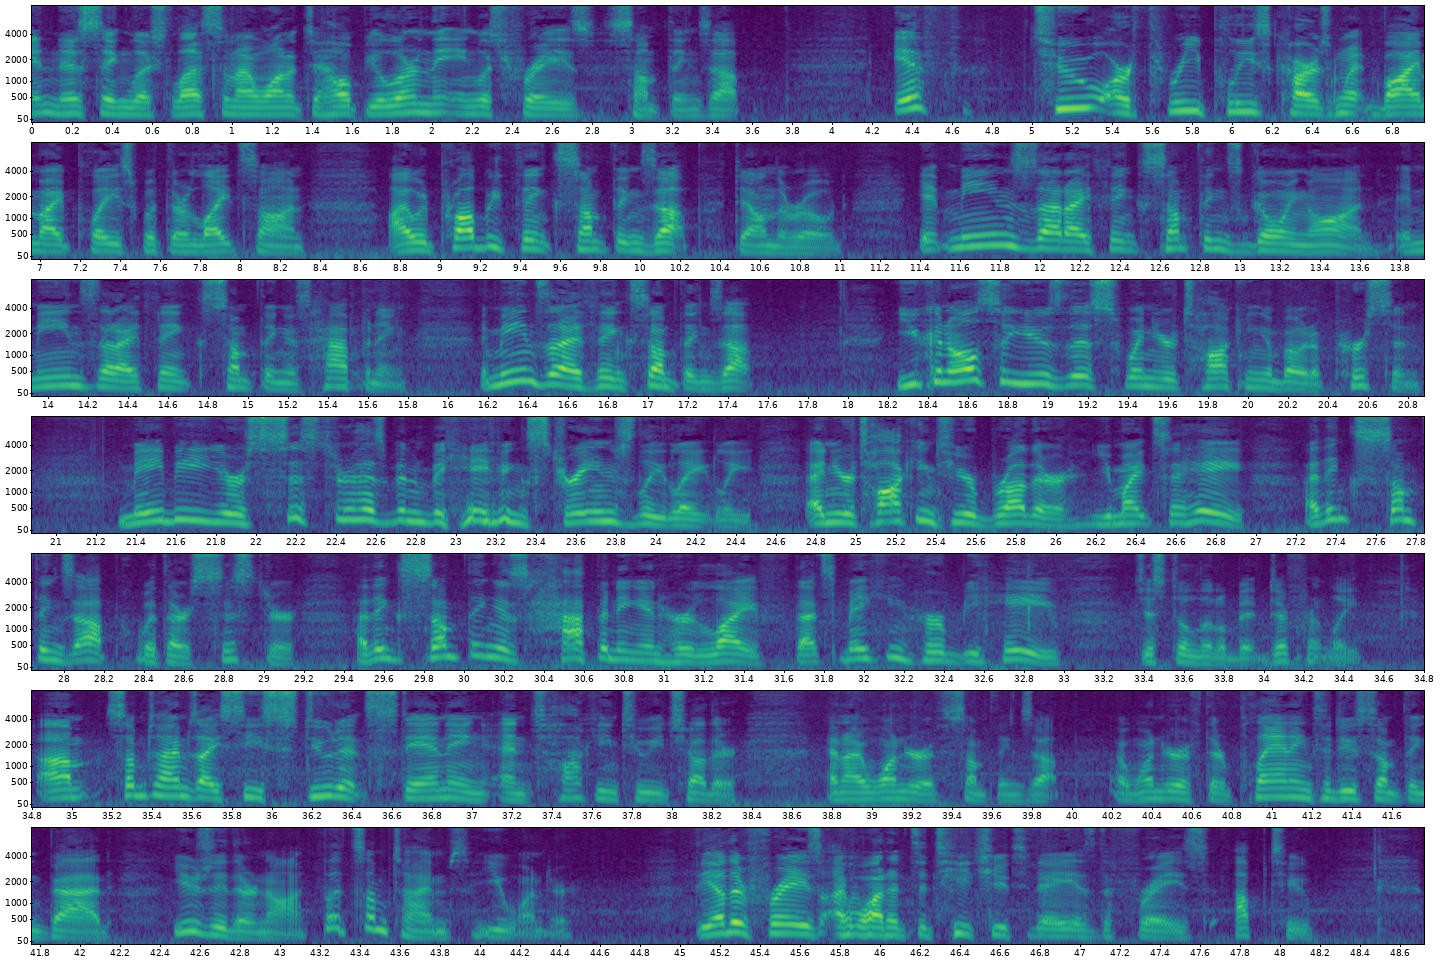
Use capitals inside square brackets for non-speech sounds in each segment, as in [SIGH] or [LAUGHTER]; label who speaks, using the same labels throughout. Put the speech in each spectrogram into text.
Speaker 1: In this English lesson, I wanted to help you learn the English phrase, something's up. If two or three police cars went by my place with their lights on, I would probably think something's up down the road. It means that I think something's going on. It means that I think something is happening. It means that I think something's up. You can also use this when you're talking about a person. Maybe your sister has been [LAUGHS] behaving strangely lately and you're talking to your brother. You might say, Hey, I think something's up with our sister. I think something is happening in her life that's making her behave just a little bit differently. Um, sometimes I see students standing and talking to each other and I wonder if something's up. I wonder if they're planning to do something bad. Usually they're not, but sometimes you wonder. The other phrase I [LAUGHS] wanted to teach you today is the phrase up to.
